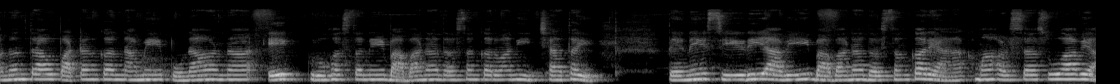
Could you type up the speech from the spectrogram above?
અનંતરાવ પાટણકર નામે પુનાના એક ગૃહસ્થને બાબાના દર્શન કરવાની ઈચ્છા થઈ. તેને શીરડી આવી બાબાના દર્શન કર્યા, આંખમાં હર્ષાસુ આવ્યા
